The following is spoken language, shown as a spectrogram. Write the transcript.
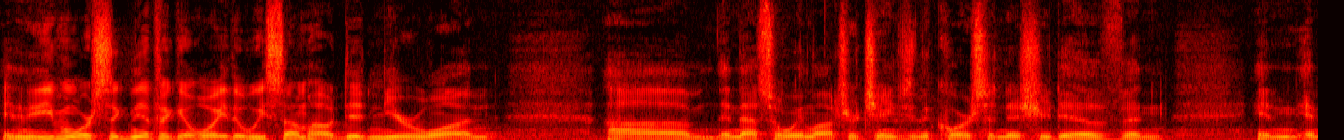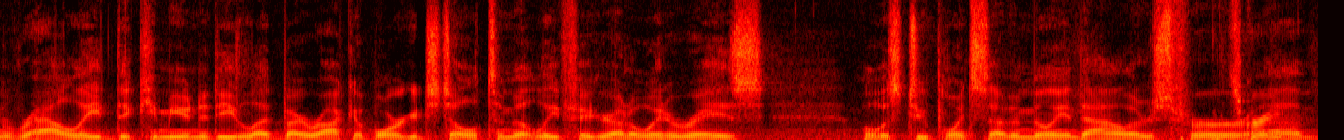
in an even more significant way that we somehow did in year one. Um, and that's when we launched our Changing the Course initiative and, and, and rallied the community led by Rocket Mortgage to ultimately figure out a way to raise what was $2.7 million for um,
